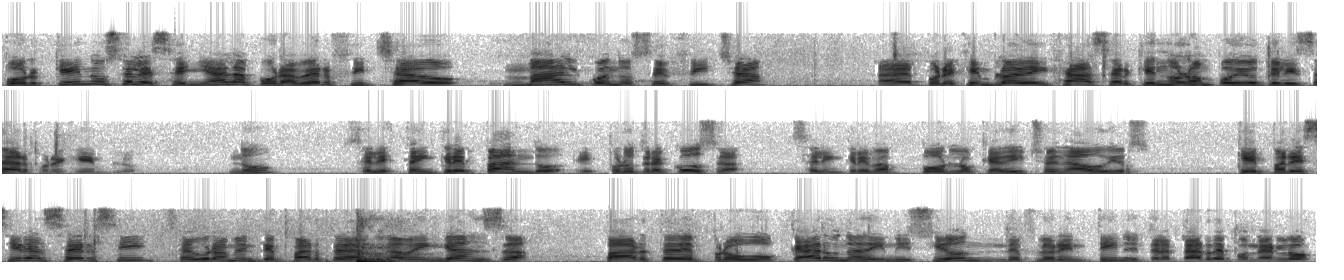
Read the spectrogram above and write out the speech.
¿Por qué no se le señala por haber fichado mal cuando se ficha, eh, por ejemplo, a Den Hazard, que no lo han podido utilizar, por ejemplo? No, se le está increpando, es por otra cosa, se le increpa por lo que ha dicho en audios que parecieran ser, sí, seguramente parte de alguna venganza, parte de provocar una dimisión de Florentino y tratar de ponerlo,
